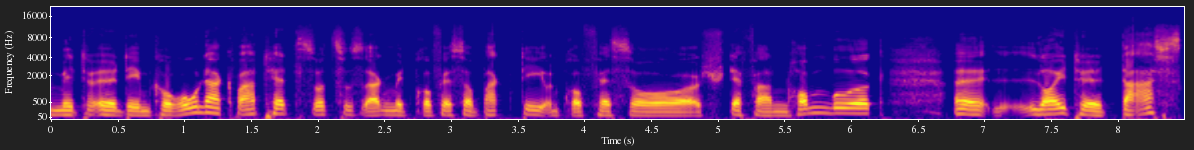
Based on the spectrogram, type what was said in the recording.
mit äh, dem Corona-Quartett sozusagen mit Professor Bhakti und Professor Stefan Homburg. Äh, Leute, das,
